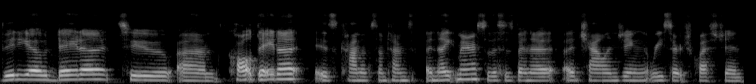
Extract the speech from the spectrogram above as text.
video data to um, call data is kind of sometimes a nightmare. So this has been a, a challenging research question,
